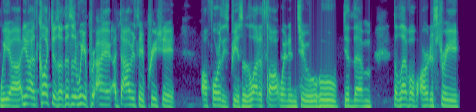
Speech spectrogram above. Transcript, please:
we, uh, you know, as collectors, uh, this is we. I obviously appreciate all four of these pieces. A lot of thought went into who did them, the level of artistry,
